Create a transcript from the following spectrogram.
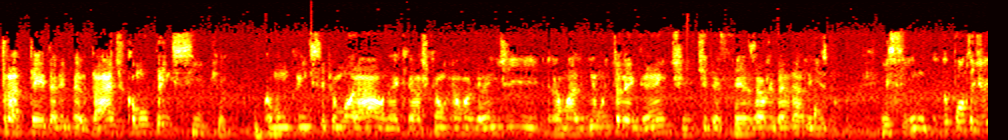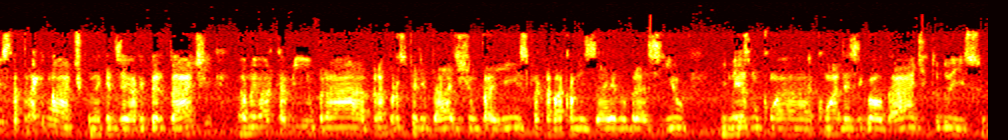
tratei da liberdade como um princípio como um princípio moral, né, que eu acho que é, é uma grande, é uma linha muito elegante de defesa ao liberalismo. E sim do ponto de vista pragmático, né, quer dizer, a liberdade é o melhor caminho para a prosperidade de um país, para acabar com a miséria no Brasil e mesmo com a, com a desigualdade, tudo isso.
